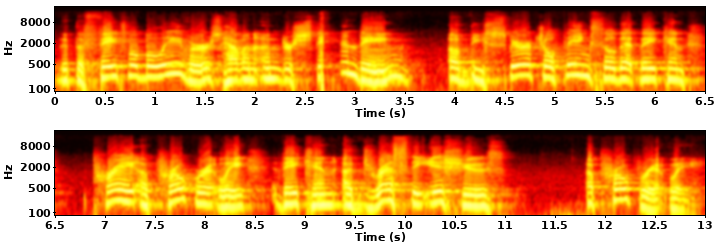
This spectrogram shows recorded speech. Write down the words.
that the faithful believers have an understanding of these spiritual things so that they can pray appropriately, they can address the issues appropriately.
